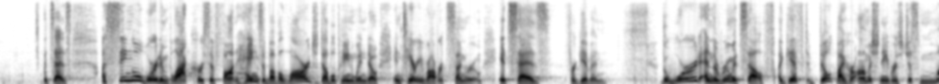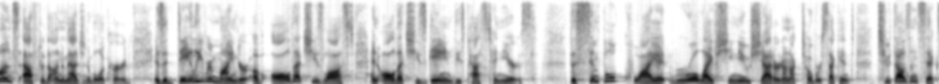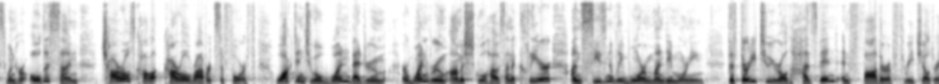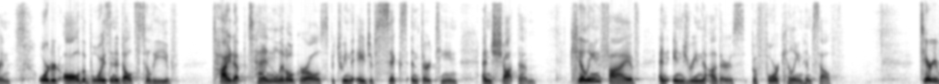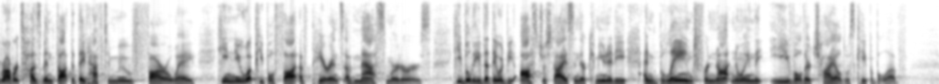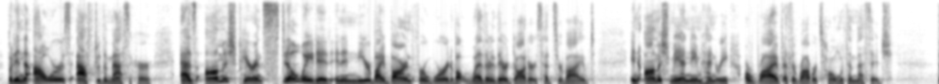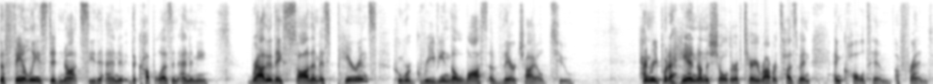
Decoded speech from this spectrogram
It says, a single word in black cursive font hangs above a large double pane window in Terri Roberts' sunroom. It says, forgiven. The word and the room itself, a gift built by her Amish neighbors just months after the unimaginable occurred, is a daily reminder of all that she's lost and all that she's gained these past 10 years. The simple, quiet, rural life she knew shattered on October 2nd, 2006, when her oldest son, Charles Carl Roberts IV, walked into a one bedroom or one room Amish schoolhouse on a clear, unseasonably warm Monday morning. The 32 year old husband and father of three children ordered all the boys and adults to leave, tied up 10 little girls between the age of 6 and 13, and shot them, killing five and injuring the others before killing himself. Terri Roberts' husband thought that they'd have to move far away. He knew what people thought of parents of mass murderers. He believed that they would be ostracized in their community and blamed for not knowing the evil their child was capable of. But in the hours after the massacre, as Amish parents still waited in a nearby barn for word about whether their daughters had survived, an Amish man named Henry arrived at the Roberts home with a message. The families did not see the, en- the couple as an enemy. Rather, they saw them as parents who were grieving the loss of their child, too. Henry put a hand on the shoulder of Terri Roberts' husband and called him a friend.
